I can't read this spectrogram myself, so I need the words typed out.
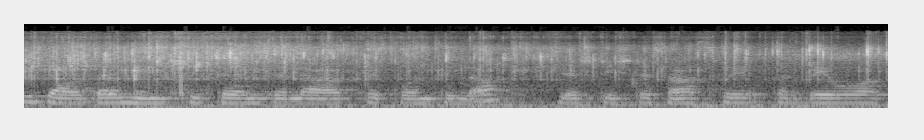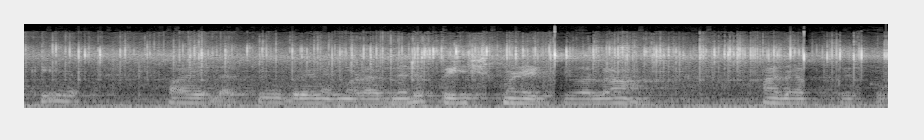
ಈಗ ಯಾವ ಥರ ಮೆಣಸಿನ್ಕಾಯಿ ಅಂತೆಲ್ಲ ಹಾಕಬೇಕು ಅಂತಿಲ್ಲ. ಜಸ್ಟ್ ಇಷ್ಟೇ ಸಾಸಿವೆ, ಕರಿಬೇವು ಹಾಕಿ ಆಯಿಲ್ ಹಾಕಿ ಒಗ್ಗರಣೆ ಮಾಡಾದ್ಮೇಲೆ ಪೇಸ್ಟ್ ಮಾಡಿರ್ತೀವಲ್ಲ ಅದು ಹಾಕಬೇಕು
